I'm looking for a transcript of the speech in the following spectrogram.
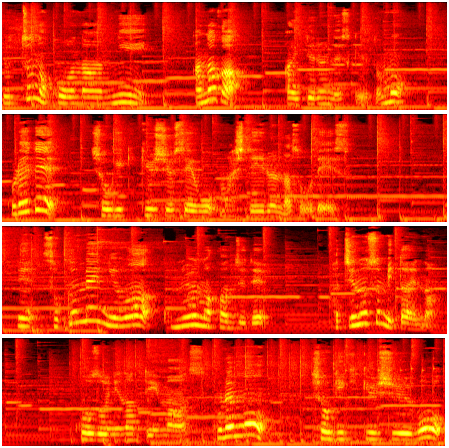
4つのコーナーに穴が開いてるんですけれどもこれで衝撃吸収性を増しているんだそうです。で側面にはこのような感じで蜂の巣みたいな構造になっています。これも衝撃吸収を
